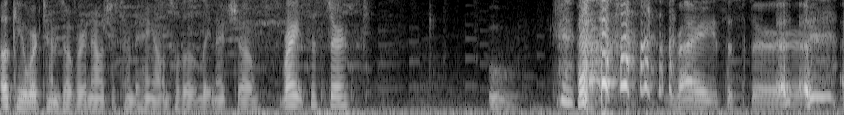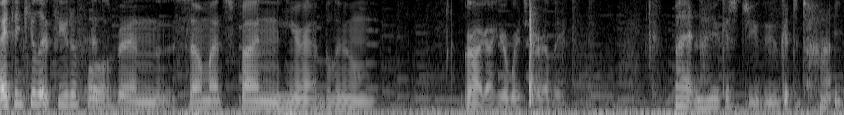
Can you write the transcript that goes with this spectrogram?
Okay, work time's over. Now it's just time to hang out until the late night show. Right, sister? Ooh. right, sister. I think you look it's, beautiful. It's been so much fun here at Bloom. Girl, I got here way too early. But now you get to, you get to time.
